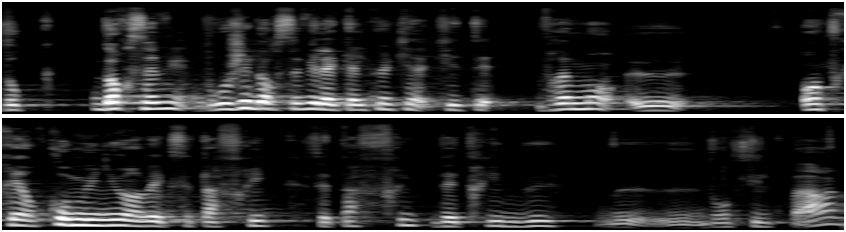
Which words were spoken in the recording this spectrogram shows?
Donc, Roger d'Orsainville est quelqu'un qui, était vraiment euh, entré en communion avec cette Afrique, cette Afrique des tribus euh, dont il parle,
